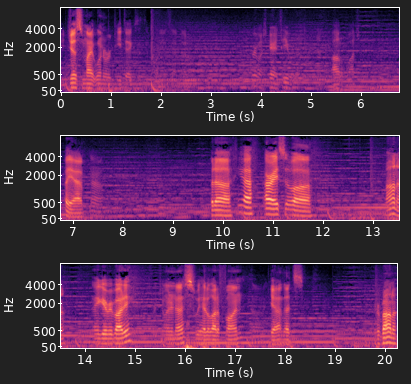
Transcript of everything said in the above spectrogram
You just might want to repeat that because it's the audience that better. pretty much guarantee we're gonna have to watching. Oh yeah. No. But uh, yeah. All right. So uh, Anna. thank you everybody for joining us. We had a lot of fun. Uh, yeah, that's Nirvana.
